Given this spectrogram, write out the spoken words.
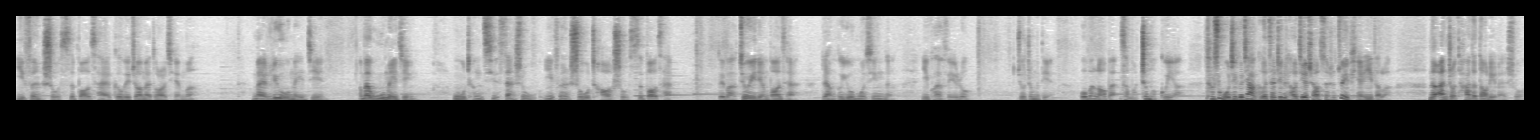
一份手撕包菜，各位知道卖多少钱吗？卖六美金，啊，卖五美金，五乘七三十五，一份手炒手撕包菜。对吧？就一点包菜，两个油墨星的，一块肥肉，就这么点。我问老板怎么这么贵啊？他说我这个价格在这个条街上算是最便宜的了。那按照他的道理来说，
